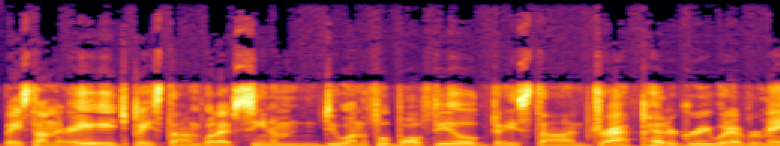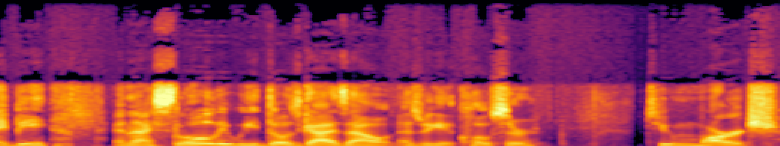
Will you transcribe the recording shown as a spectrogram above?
based on their age, based on what I've seen them do on the football field, based on draft pedigree, whatever it may be. And then I slowly weed those guys out as we get closer to March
